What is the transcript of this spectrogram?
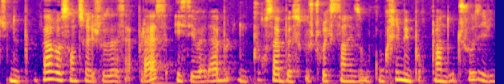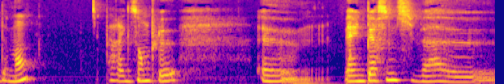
tu ne peux pas ressentir les choses à sa place, et c'est valable pour ça, parce que je trouvais que c'est un exemple concret, mais pour plein d'autres choses évidemment. Par exemple, bah, une personne qui va... Euh,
